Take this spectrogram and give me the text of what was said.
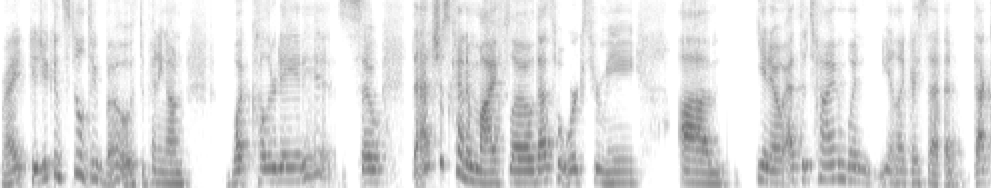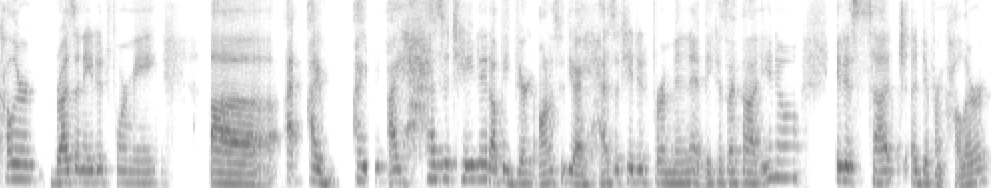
Right. Because you can still do both depending on what color day it is. So that's just kind of my flow. That's what works for me. Um, you know, at the time when, you know, like I said, that color resonated for me uh, I, I, I hesitated. I'll be very honest with you. I hesitated for a minute because I thought, you know, it is such a different color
